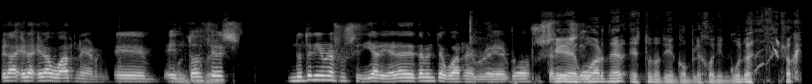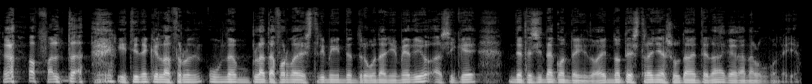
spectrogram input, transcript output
Era, era, era Warner. Eh, entonces, no tenía una subsidiaria, era directamente Warner Bros. Sí, Warner, esto no tiene complejo ninguno, lo que haga falta, y tiene que lanzar una, plataforma de streaming dentro de un año y medio, así que necesita contenido, ¿eh? no te extraña absolutamente nada que hagan algo con ella.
